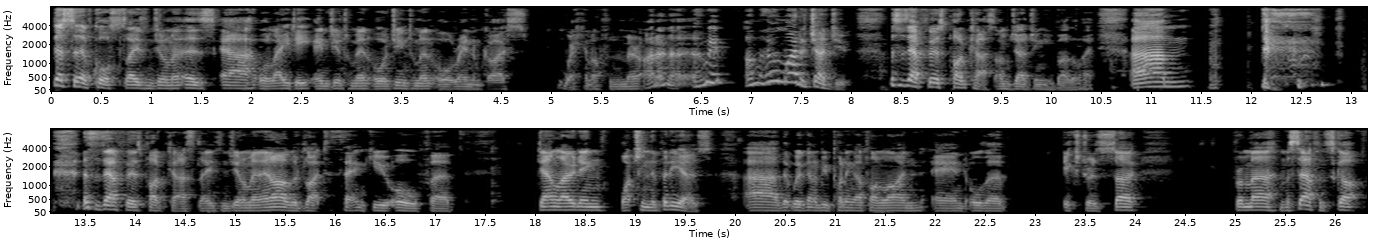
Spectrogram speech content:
This, of course, ladies and gentlemen, is our, or lady and gentleman, or gentleman, or random guys whacking off in the mirror. I don't know. Who, um, who am I to judge you? This is our first podcast. I'm judging you, by the way. Um, this is our first podcast, ladies and gentlemen, and I would like to thank you all for downloading, watching the videos uh, that we're going to be putting up online and all the extras. So, from uh, myself and Scott,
